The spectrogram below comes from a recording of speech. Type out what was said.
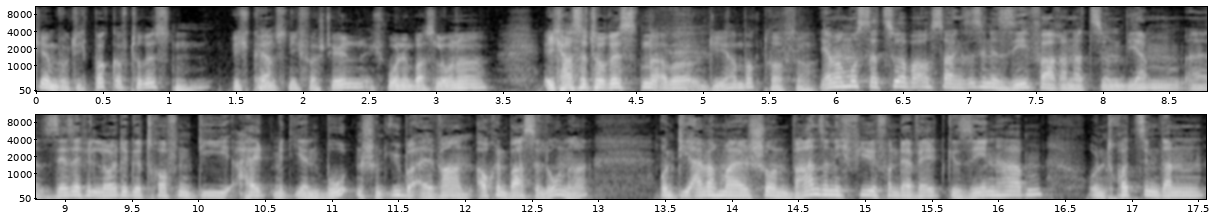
Die haben wirklich Bock auf Touristen. Ich kann es Ja. nicht verstehen. Ich wohne in Barcelona. Ich hasse Touristen, aber die haben Bock drauf so. Ja, man muss dazu aber auch sagen, es ist eine Seefahrernation. Wir haben äh, sehr, sehr viele Leute getroffen, die halt mit ihren Booten schon überall waren, auch in Barcelona. Und die einfach mal schon wahnsinnig viel von der Welt gesehen haben und trotzdem dann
